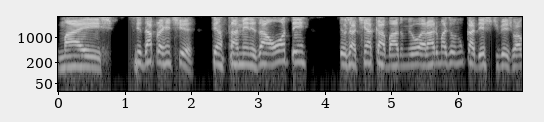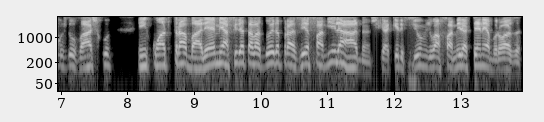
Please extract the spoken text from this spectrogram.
mas se dá para a gente tentar amenizar. Ontem eu já tinha acabado o meu horário, mas eu nunca deixo de ver jogos do Vasco enquanto trabalha. E a minha filha estava doida para ver a Família Adams, que é aquele filme de uma família tenebrosa.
